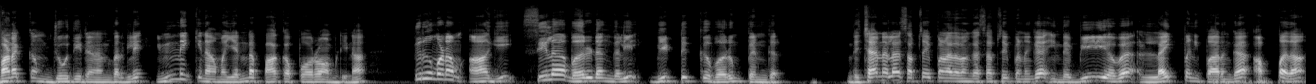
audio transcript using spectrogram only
வணக்கம் ஜோதிட நண்பர்களே இன்னைக்கு நாம என்ன பார்க்க போறோம் அப்படின்னா திருமணம் ஆகி சில வருடங்களில் வீட்டுக்கு வரும் பெண்கள். இந்த சேனலை சப்ஸ்கிரைப் பண்ணாதவங்க சப்ஸ்கிரைப் பண்ணுங்க இந்த வீடியோவை லைக் பண்ணி பாருங்க. அப்பதான்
